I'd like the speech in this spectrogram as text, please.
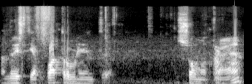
andresti a 4 mente, somma 3.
